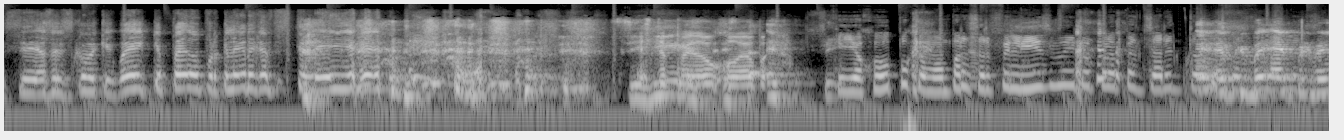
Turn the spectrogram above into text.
sí, o sea, es como que, güey, ¿qué pedo? ¿Por qué le agregaste este ley? Sí, Este pedo es- juego es- Que yo juego Pokémon para ser feliz, güey, no para pensar en todo. El, el primer, el primer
